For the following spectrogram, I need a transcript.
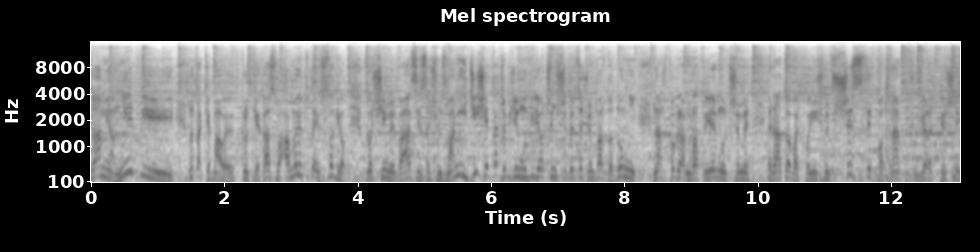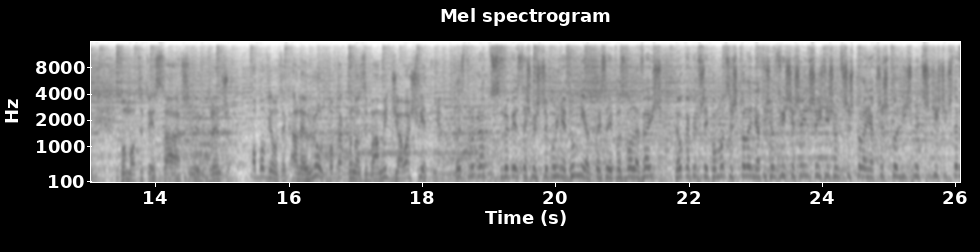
Damian, nie pij! No takie małe, krótkie hasło, a my tutaj w studio gościmy was, jesteśmy z wami i dzisiaj także będziemy mówili o czymś, z czego jesteśmy bardzo dumni. Nasz program Ratujemy, uczymy ratować. Powinniśmy wszyscy potrafić udzielać pierwszej pomocy, to jest y, wręcz obowiązek, ale RUR, bo tak to nazywamy, działa świetnie. To jest program, z którego jesteśmy szczególnie dumni. Ja tutaj sobie pozwolę wejść. Nauka pierwszej pomocy, szkolenia, 1263 szkolenia. Przeszkoliliśmy 34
